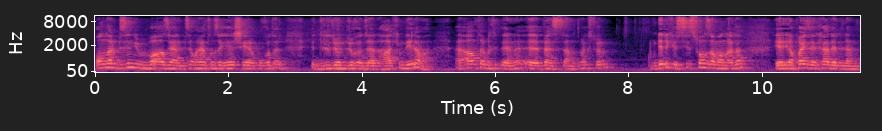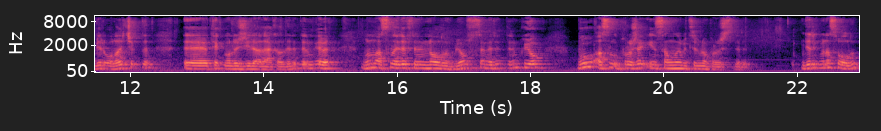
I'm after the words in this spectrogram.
Onlar bizim gibi bazı yani bizim hayatımızdaki her şeye bu kadar e, dili döndüğü kadar hakim değil ama yani anlatabildiklerini e, ben size anlatmak istiyorum. Dedi ki siz son zamanlarda e, yapay zeka denilen bir olay çıktı. E, teknolojiyle alakalı dedi. Dedim evet. Bunun asıl hedeflerinin ne olduğunu biliyor musun sen dedi. Dedim ki yok. Bu asıl proje insanlığı bitirme projesi dedi. Dedik mi nasıl oldu?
